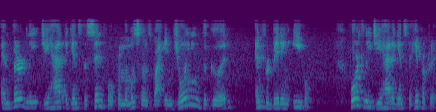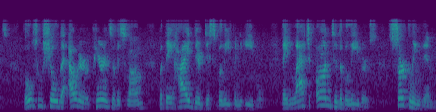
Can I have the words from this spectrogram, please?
And thirdly, jihad against the sinful from the Muslims by enjoining the good and forbidding evil. Fourthly, jihad against the hypocrites, those who show the outer appearance of Islam, but they hide their disbelief in evil. They latch on to the believers, circling them,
